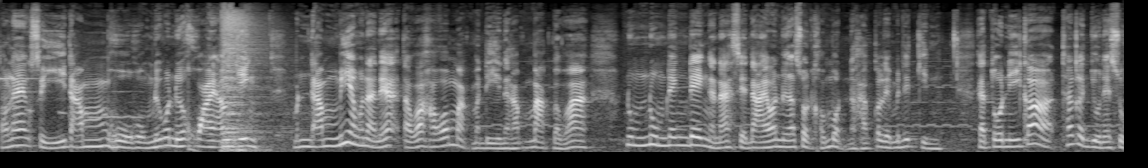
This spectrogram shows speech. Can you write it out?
ตอนแรกสีดำโอ้โหผมนึกว่าเนื้อควายเอาจริง มันดำเมี่ยมขนาดเนี้ยแต่ว่าเขาก็หมักมาดีนะครับหมักแบบว่านุ่มๆเด้งๆอะนะเสียดายว่าเนื้อสดเขาหมดนะครับก็เลยไม่ได้กิน แต่ตัวนี้ก็ถ้าเกิดอยู่ในสุ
